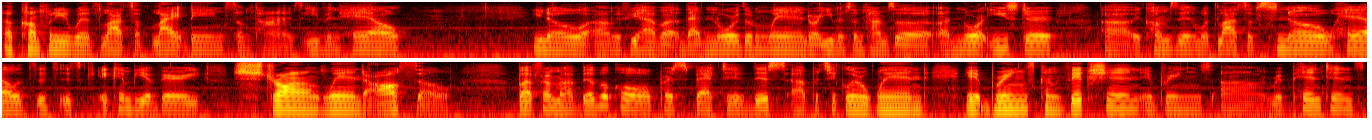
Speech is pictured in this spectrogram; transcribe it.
accompanied with lots of lightning, sometimes even hail. You know, um, if you have a that northern wind, or even sometimes a, a nor'easter, uh, it comes in with lots of snow, hail. It's, it's, it's, it can be a very strong wind also. But from a biblical perspective, this uh, particular wind, it brings conviction, it brings uh, repentance,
